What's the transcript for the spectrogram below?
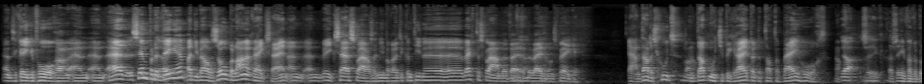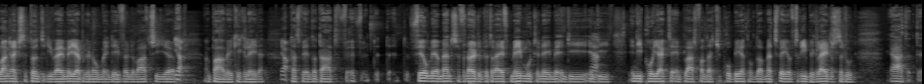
En ze kregen voorrang en, en hè, simpele Ja. dingen, maar die wel zo belangrijk zijn. En, en week 6 waren ze niet meer uit de kantine weg te slaan, bij, Ja. bij wijze van spreken. Ja, en dat is goed, want dat moet je begrijpen dat dat erbij hoort. Ja, zeker. Dat is een van de belangrijkste punten die wij mee hebben genomen in de evaluatie eh, Ja. een paar weken geleden. Ja. Dat we inderdaad veel meer mensen vanuit het bedrijf mee moeten nemen in die, in, Ja. die, in die projecten. In plaats van dat je probeert om dat met twee of drie begeleiders te doen. Ja, dat- dat-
